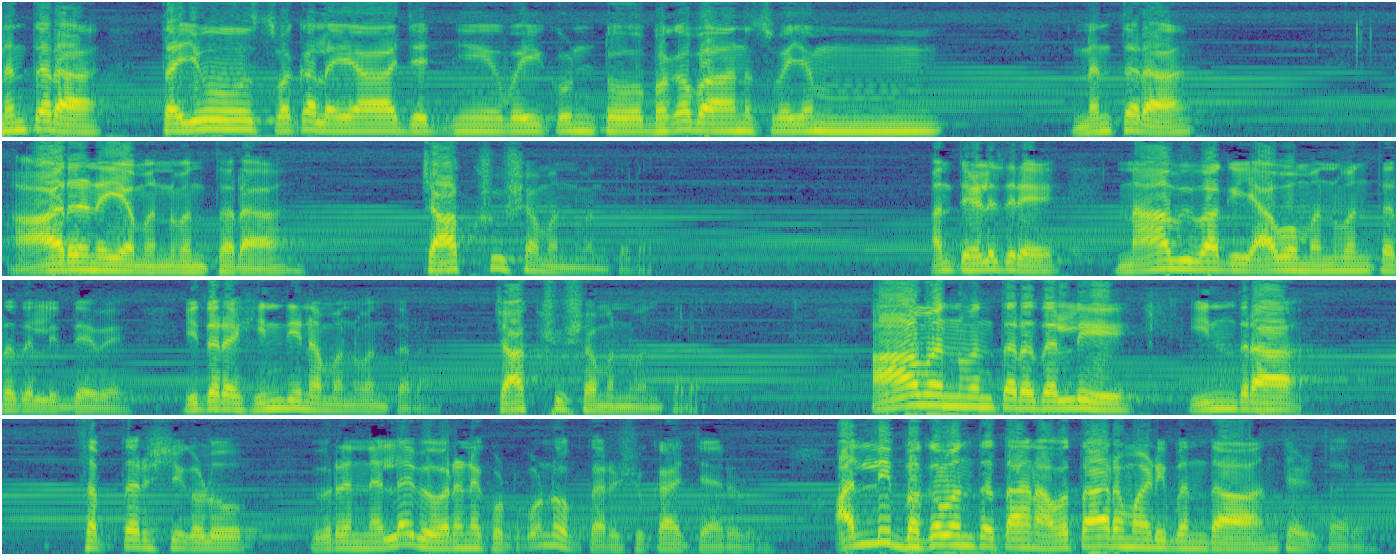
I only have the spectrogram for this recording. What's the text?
ನಂತರ ತಯೋ ಸ್ವಕಲಯ ಜಜ್ಞೆ ವೈಕುಂಠೋ ಭಗವಾನ್ ಸ್ವಯಂ. ನಂತರ ಆರನೆಯ ಮನ್ವಂತರ, ಚಾಕ್ಷುಷ ಮನ್ವಂತರ. ಅಂತ ಹೇಳಿದ್ರೆ, ನಾವಿವಾಗ ಯಾವ ಮನ್ವಂತರದಲ್ಲಿದ್ದೇವೆ? ಇದರ ಹಿಂದಿನ ಮನ್ವಂತರ, ಚಾಕ್ಷುಷ ಮನ್ವಂತರ. ಆ ಮನ್ವಂತರದಲ್ಲಿ ಇಂದ್ರ, ಸಪ್ತರ್ಷಿಗಳು, ಇವರನ್ನೆಲ್ಲ ವಿವರಣೆ ಕೊಟ್ಕೊಂಡು ಹೋಗ್ತಾರೆ ಶುಕಾಚಾರ್ಯರು ಅಲ್ಲಿ ಭಗವಂತ ತಾನು ಅವತಾರ ಮಾಡಿ ಬಂದ ಅಂತ ಹೇಳ್ತಾರೆ.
